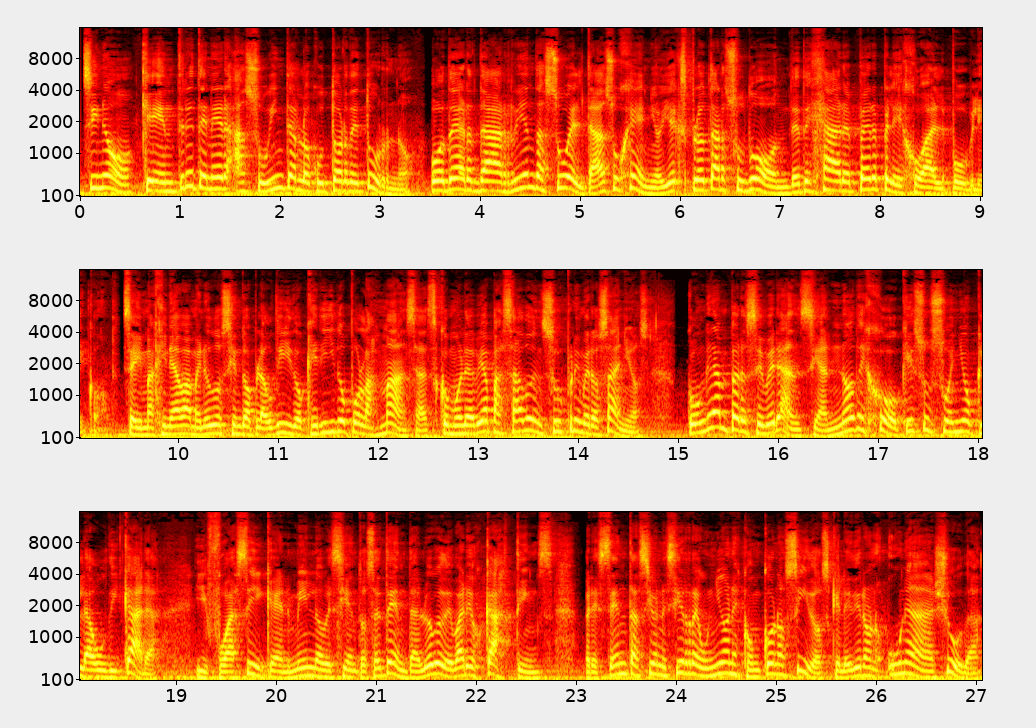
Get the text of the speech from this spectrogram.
sino que entretener a su interlocutor de turno, poder dar rienda suelta a su genio y explotar su don de dejar perplejo al público. Se imaginaba a menudo siendo aplaudido, querido por las masas, como le había pasado en sus primeros años. Con gran perseverancia no dejó que su sueño claudicara, y fue así que en 1970, luego de varios castings, presentaciones y reuniones con conocidos que le dieron una ayuda,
